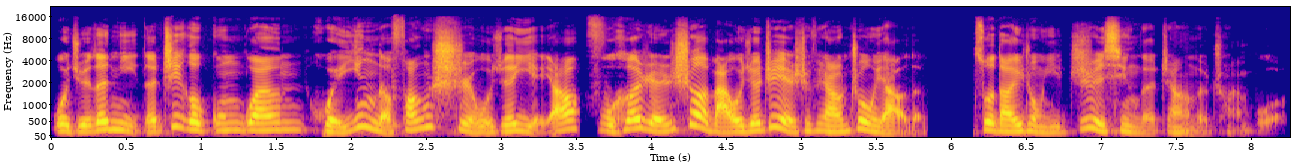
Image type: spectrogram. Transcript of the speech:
我觉得你的这个公关回应的方式，我觉得也要符合人设吧。我觉得这也是非常重要的，做到一种一致性的这样的传播。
